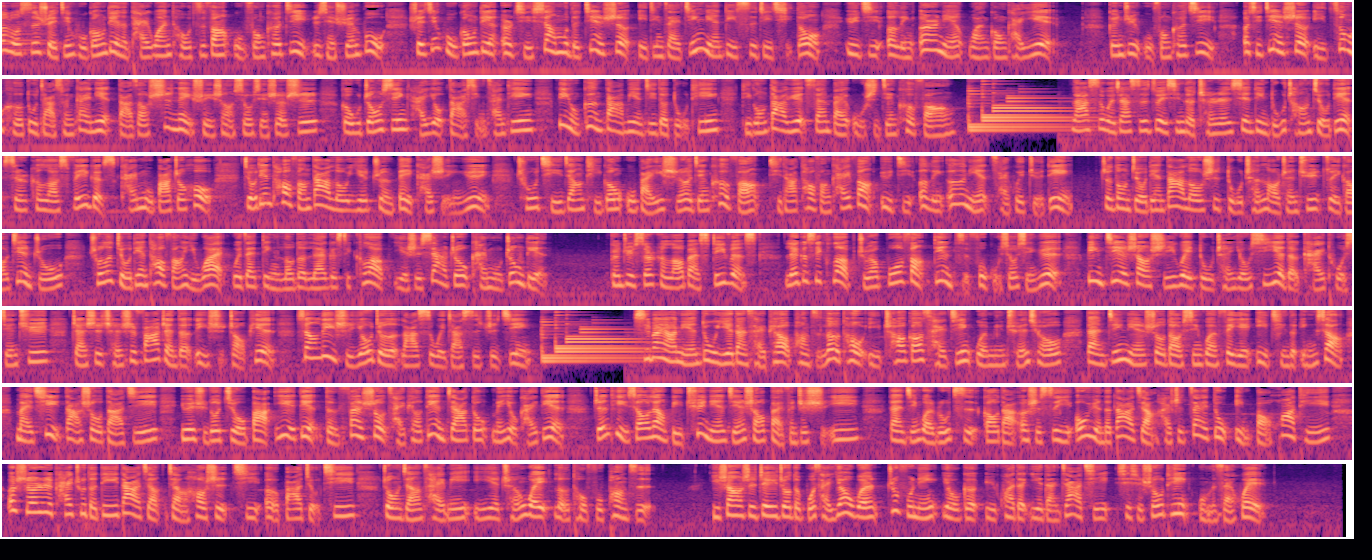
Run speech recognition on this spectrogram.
俄罗斯水晶湖宫殿的台湾投资方五峰科技日前宣布，水晶湖宫殿二期项目的建设已经在今年第四季启动，预计二零二二年完工开业。根据五峰科技，二期建设以综合度假村概念打造室内水上休闲设施、购物中心，还有大型餐厅，并有更大面积的赌厅，提供大约三百五十间客房。拉斯维加斯最新的成人限定赌场酒店 Circle Las Vegas 开幕八周后，酒店套房大楼也准备开始营运。初期将提供五百一十二间客房，其他套房开放预计二零二二年才会决定。这栋酒店大楼是赌城老城区最高建筑，除了酒店套房以外，位在顶楼的 Legacy Club 也是下周开幕重点。根据 Circle 老板 Stevens，Legacy Club 主要播放电子复古休闲乐，并介绍十一位赌城游戏业的开拓先驱，展示城市发展的历史照片，向历史悠久的拉斯维加斯致敬。西班牙年度耶诞彩票胖子乐透以超高彩金闻名全球，但今年受到新冠肺炎疫情的影响，买气大受打击。因为许多酒吧、夜店等贩售彩票店家都没有开店，整体销量比去年减少百分之十一。但尽管如此，高达二十四亿欧元的大奖还是再度引爆话题。二十二日开出的第一大奖奖号是七二八九七，中奖彩迷一夜成为乐透富胖子。以上是这一周的博彩要闻，祝福您有个愉快的夜诞假期。谢谢收听，我们再会。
